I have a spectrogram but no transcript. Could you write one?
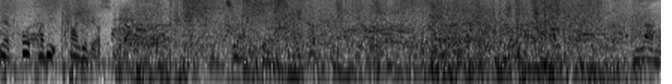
아군의 포탑이 파괴되었습니다. 제압되었습니다. 나무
